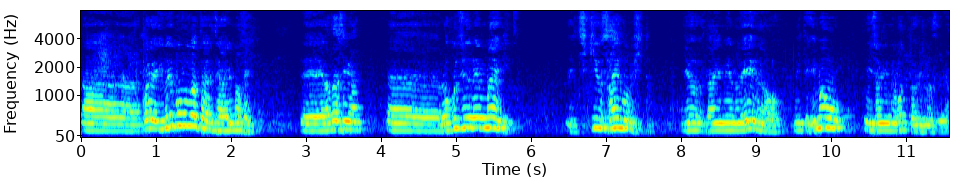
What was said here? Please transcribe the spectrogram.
あこれは夢物語じゃありません、えー、私が、えー、60年前に「地球最後の日」という題名の映画を見て今も印象に残っておりますが、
